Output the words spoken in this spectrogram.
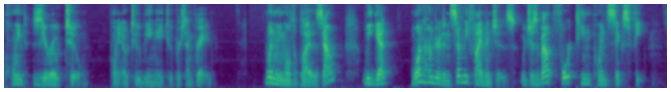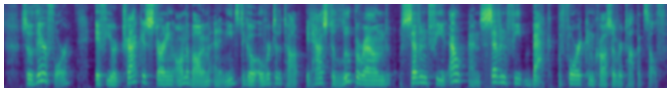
0.02, 0.02 being a 2% grade. When we multiply this out, we get 175 inches, which is about 14.6 feet. So therefore, if your track is starting on the bottom and it needs to go over to the top, it has to loop around 7 feet out and 7 feet back before it can cross over top itself.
